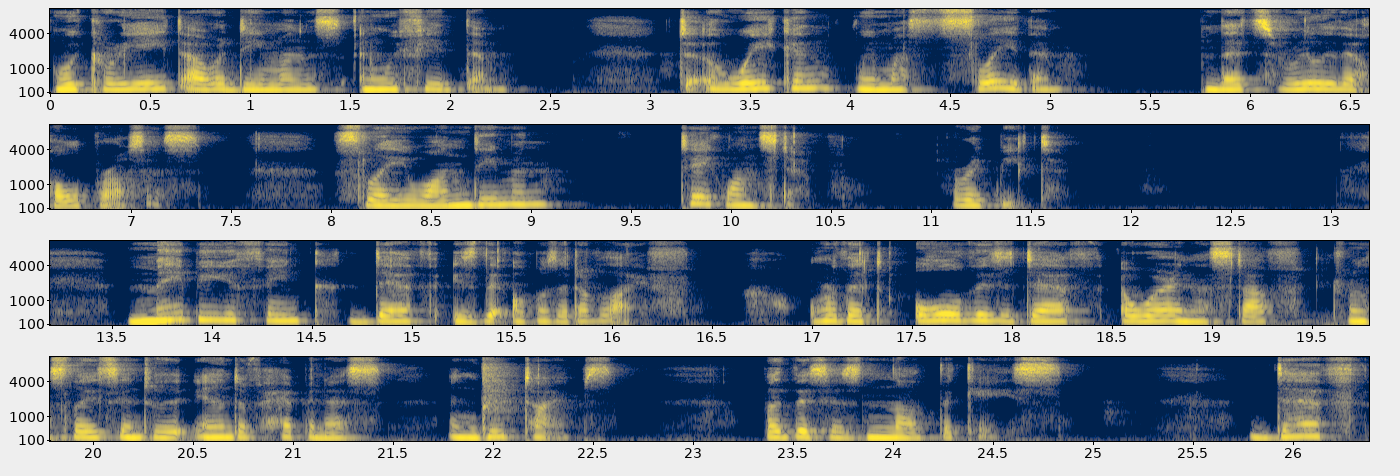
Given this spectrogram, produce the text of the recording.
We create our demons and we feed them. To awaken, we must slay them. That's really the whole process. Slay one demon, take one step, repeat. Maybe you think death is the opposite of life, or that all this death awareness stuff translates into the end of happiness and good times. But this is not the case. Death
